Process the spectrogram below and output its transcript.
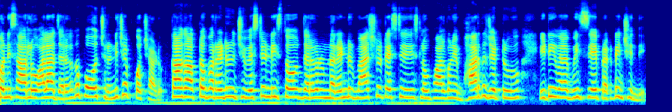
కొన్నిసార్లు అలా జరగకపోవచ్చునని చెప్పుకొచ్చాడు. కాగా అక్టోబర్ రెండు నుంచి వెస్టిండీస్తో జరగనున్న రెండు మ్యాచ్ల టెస్ట్ సిరీస్లో పాల్గొనే భారత జట్టును ఇటీవల బీసీసీఐ ప్రకటించింది.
